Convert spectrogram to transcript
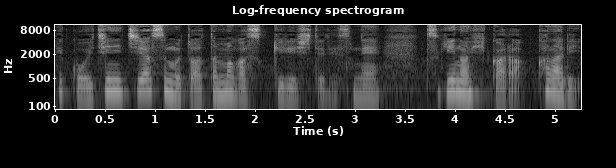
結構一日休むと頭がすっきりしてですね次の日からかなり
